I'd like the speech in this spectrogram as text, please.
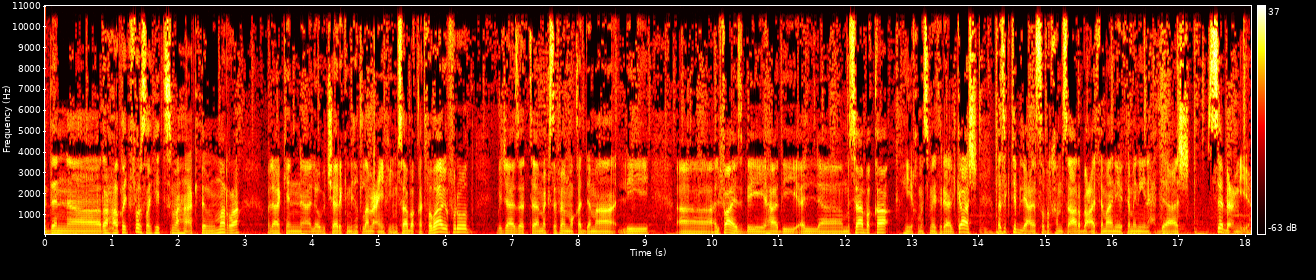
اذا آه، راح أعطيك فرصة أكيد تسمعها أكثر من مرة. ولكن آه، لو بتشاركني تطلع معي في مسابقة فضائي وفروض بجائزة مكسفه المقدمه للفائز بهذه المسابقة. هي 500 ريال كاش. بس اكتب لي على 054 88 11 700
